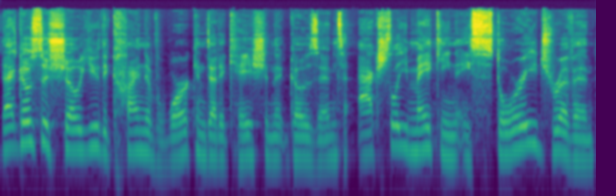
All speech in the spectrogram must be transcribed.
that goes to show you the kind of work and dedication that goes into actually making a story driven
